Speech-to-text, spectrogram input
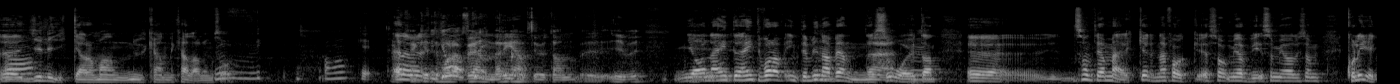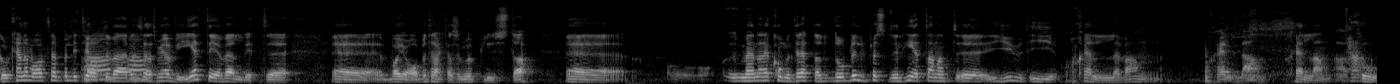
Ja. gelikar om man nu kan kalla dem så. Mm, Ja, okej. Jag Eller- tänker inte våra vänner egentligen utan i, i, Ja, nej, inte, inte, våra, inte mina vänner Nej. så, utan eh, sånt jag märker när folk eh, som jag, som jag liksom, kollegor kan det vara till exempel i teatervärlden ja. så här, som jag vet är väldigt, eh, eh, vad jag betraktar som upplysta. Eh, men när det kommer till detta, då blir det plötsligt en helt annat eh, ljud i skälvan. skällan. Skällan. Ja.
